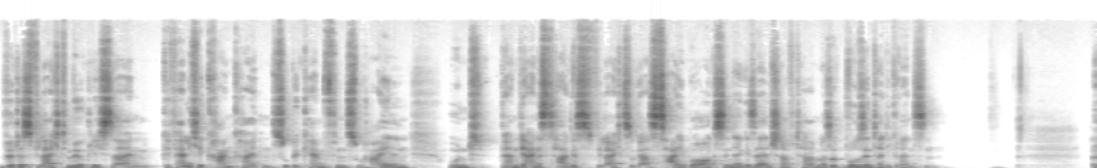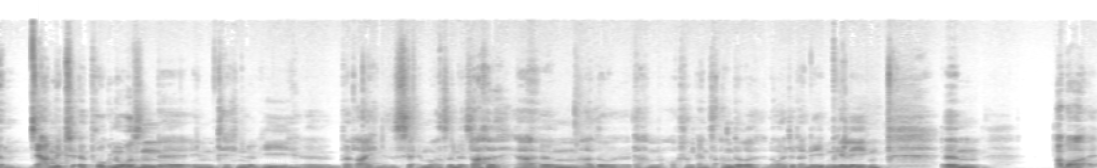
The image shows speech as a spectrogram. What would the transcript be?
wird es vielleicht möglich sein, gefährliche Krankheiten zu bekämpfen, zu heilen? Und werden wir eines Tages vielleicht sogar Cyborgs in der Gesellschaft haben? Also wo sind da die Grenzen? Ähm, ja, mit äh, Prognosen äh, im Technologiebereich äh, ist es ja immer so eine Sache. Ja, ähm, also da haben auch schon ganz andere Leute daneben gelegen. Ähm, aber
